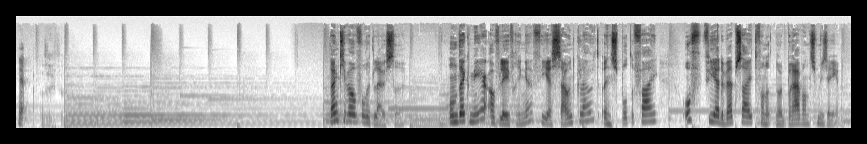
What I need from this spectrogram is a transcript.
Ja. Dat is echt Dankjewel voor het luisteren. Ontdek meer afleveringen via Soundcloud en Spotify of via de website van het Noord-Brabants Museum.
